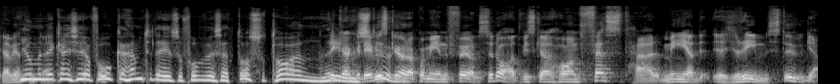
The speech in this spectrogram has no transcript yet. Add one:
Jag vet Jo, inte. men det kanske jag får åka hem till dig så får vi väl sätta oss och ta en det är kanske det vi ska rimstuga. göra på min födelsedag. Att vi ska ha en fest här med rimstuga.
